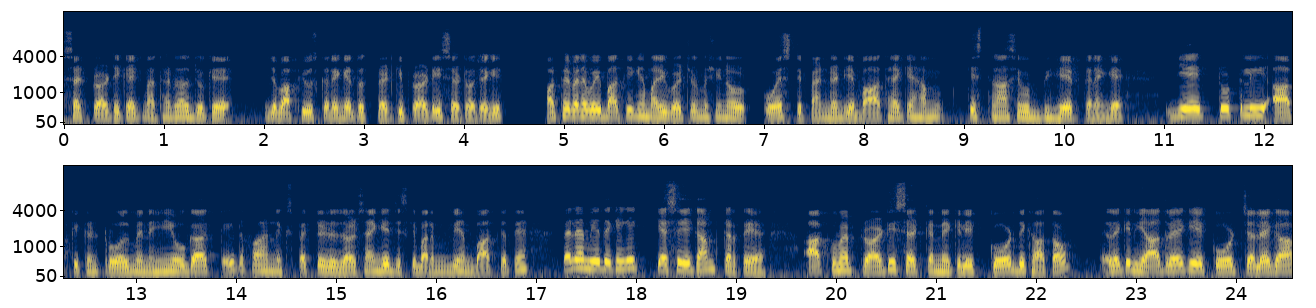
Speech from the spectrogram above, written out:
سیٹ پرائرٹی کا ایک میتھڈ تھا جو کہ جب آپ یوز کریں گے تو تھریڈ کی پرائرٹی سیٹ ہو جائے گی۔ اور پھر میں نے وہی بات کی کہ ہماری ورچوئل مشین اور او ایس ڈپینڈنٹ یہ بات ہے کہ ہم کس طرح سے وہ بیہیو کریں گے۔ یہ ٹوٹلی آپ کے کنٹرول میں نہیں ہوگا۔ کئی دفعہ ان ایکسپیکٹڈ ریزلٹس آئیں گے جس کے بارے میں بھی ہم بات کرتے ہیں۔ پہلے ہم یہ دیکھیں گے کہ کیسے یہ کام کرتے ہیں۔ آپ کو میں پرائرٹی سیٹ کرنے کے لیے کوڈ دکھاتا ہوں۔ لیکن یاد رہے کہ یہ کوڈ چلے گا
